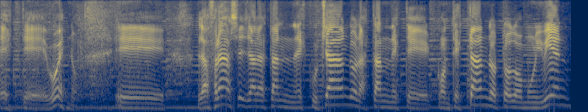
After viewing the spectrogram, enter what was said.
Este, bueno, eh, la frase ya la están escuchando, la están este, contestando, todo muy bien.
